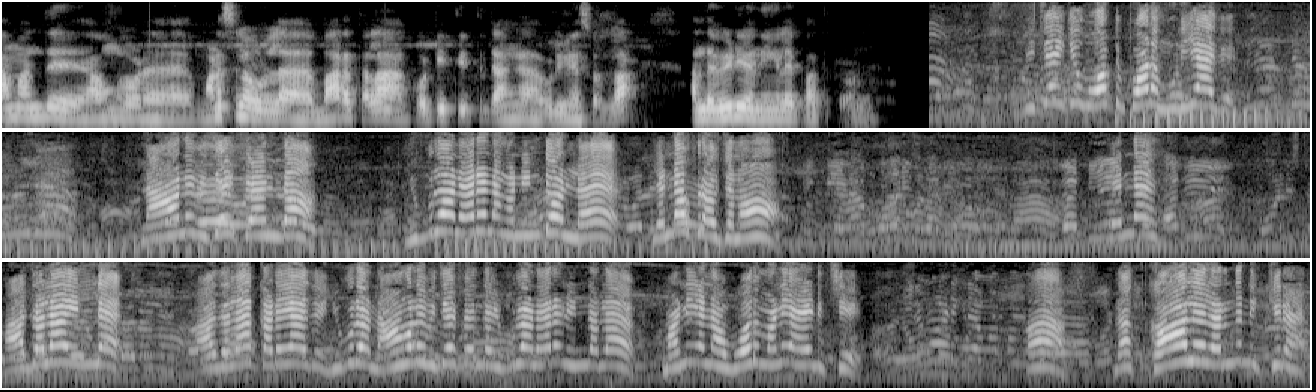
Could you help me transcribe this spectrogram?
ஏமாந்து அவங்களோட மனசில் உள்ள பாரத்தெல்லாம் கொட்டி தீர்த்துட்டாங்க அப்படின்னே சொல்லலாம். அந்த வீடியோ நீங்களே பார்த்துட்டு வாங்க. விஜய்க்கு ஓட்டு போட முடியாது. நானும் விஜய் ஃபேன் தான். இவ்வளோ நேரம் நாங்கள் நின்றோம்ல என்ன பிரயோஜனம்? என்ன? அதெல்லாம் இல்ல. அதெல்லாம் கிடையாது. இவ்வளவு நாங்களும் விஜய் ஃபேன் தான். இவ்வளவு நேரம் நின்றல மணி என்ன ஒரு மணி ஆயிடுச்சு. ஆ, நான் காலையில இருந்து நிக்கிறேன்.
